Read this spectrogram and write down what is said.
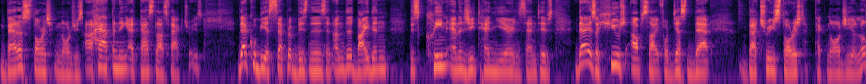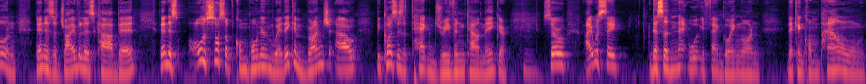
better storage technologies are happening at Tesla's factories. That could be a separate business. And under Biden, this clean energy 10 year incentives, there is a huge upside for just that battery storage te- technology alone. Then there's a driverless car bed. Then there's all sorts of components where they can branch out because it's a tech driven car maker. Hmm. So I would say there's a network effect going on that can compound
